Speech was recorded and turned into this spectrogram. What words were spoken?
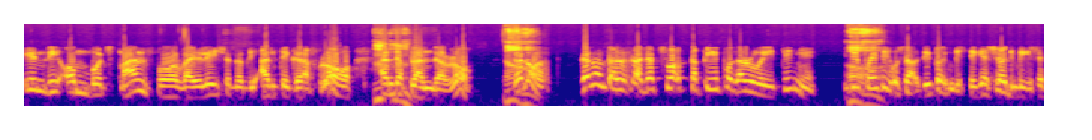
in the ombudsman for violation of the anti-graft law and the plunder law. Oo. Ganon. Ganon talaga. That's what the people are waiting eh. Hindi Oo. pwede usap dito, investigation, investigation.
